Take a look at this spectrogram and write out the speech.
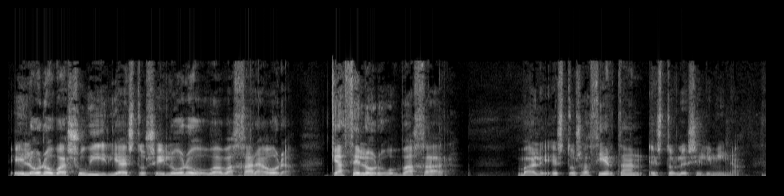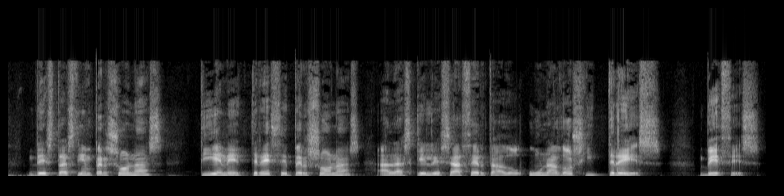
el oro va a subir y a estos, el oro va a bajar ahora. ¿Qué hace el oro? Bajar. Vale, estos aciertan, esto les elimina. De estas 100 personas, tiene 13 personas a las que les ha acertado una, dos y tres veces.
